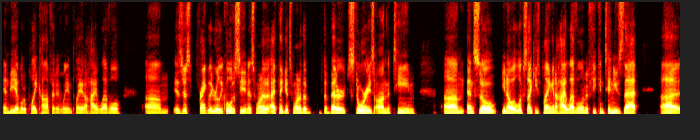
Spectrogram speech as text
and be able to play confidently and play at a high level um, is just frankly really cool to see. And it's one of I think it's one of the the better stories on the team. Um, and so you know it looks like he's playing at a high level, and if he continues that, uh,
